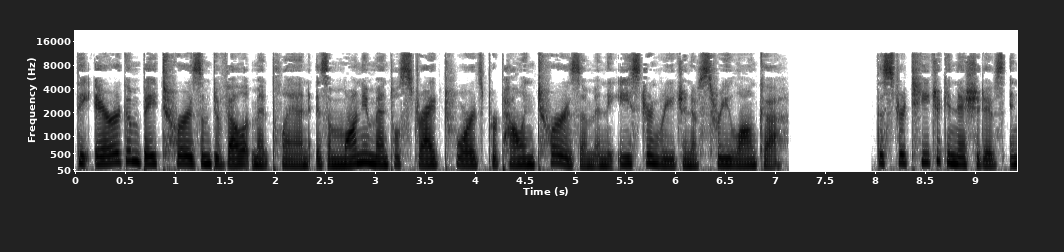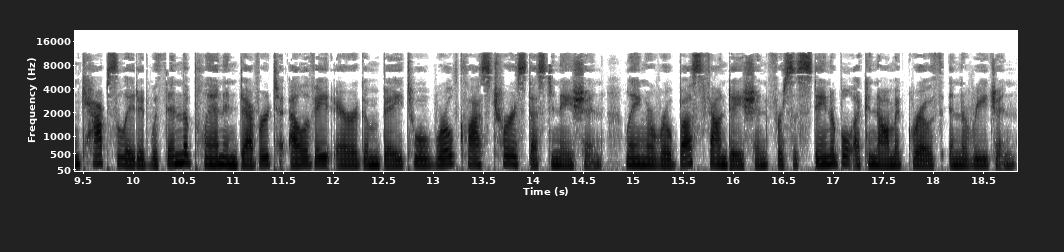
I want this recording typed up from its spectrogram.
The Arugam Bay Tourism Development Plan is a monumental stride towards propelling tourism in the eastern region of Sri Lanka. The strategic initiatives encapsulated within the plan endeavor to elevate Arugam Bay to a world-class tourist destination, laying a robust foundation for sustainable economic growth in the region.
